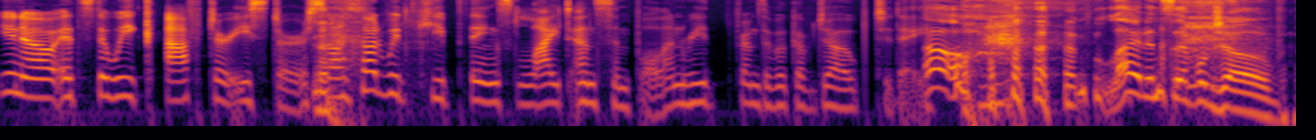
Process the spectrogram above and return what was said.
You know, it's the week after Easter, so I thought we'd keep things light and simple and read from the book of Job today. Oh, light and simple Job.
